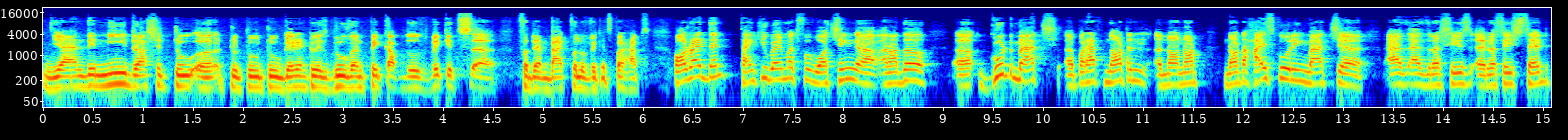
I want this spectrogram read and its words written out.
Yeah, and they need Rashid to uh, to to to get into his groove and pick up those wickets uh, for them, back full of wickets, perhaps. All right, then. Thank you very much for watching uh, another good match. Uh, perhaps not an uh, no, not not a high scoring match uh, as as Rasesh, uh, Rasesh said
